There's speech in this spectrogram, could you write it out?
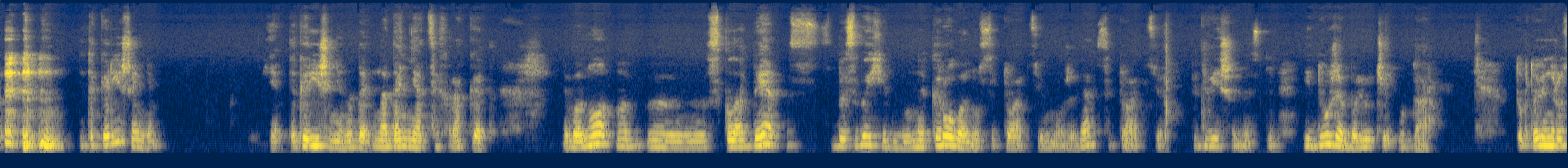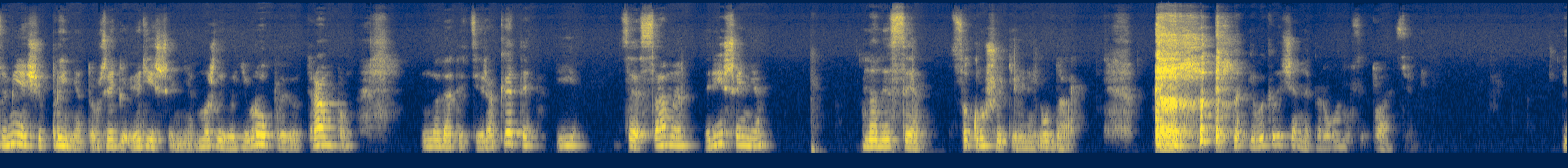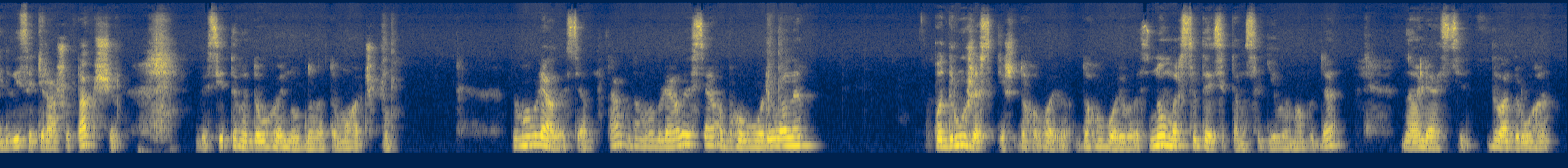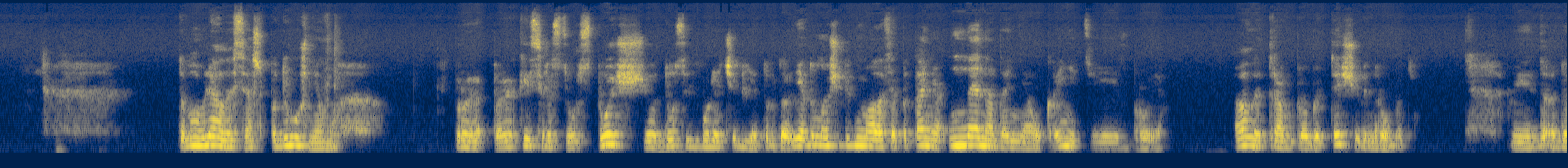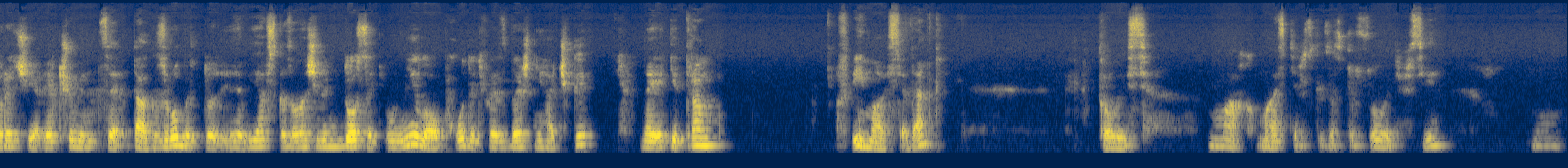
І таке рішення, таке рішення надання цих ракет воно е, складе безвихідну, некеровану ситуацію може, да? ситуацію підвішеності і дуже болючий удар. Тобто він розуміє, що прийнято вже рішення, можливо, Європою, Трампом надати ці ракети, і це саме рішення нанесе сокрушительний удар і викличе некеровану ситуацію. Підвісить рашу так, що висітиме довго і нудно на тому гачку. Домовлялися, так, домовлялися, обговорювали. По-дружески ж договор- договорювалися. Ну, в Мерседесі там сиділи, мабуть, да? На Алясці, два друга. Домовлялися аж по-дружньому про, про якийсь ресурс, той, що досить боляче б'є. Тобто, я думаю, що піднімалося питання не надання Україні цієї зброї. Але Трамп робить те, що він робить. І, до, до речі, якщо він це так зробить, то я б сказала, що він досить уміло обходить ФСБшні гачки, на які Трамп впіймався, да? колись. Мах мастерськи застосовують всі ну,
